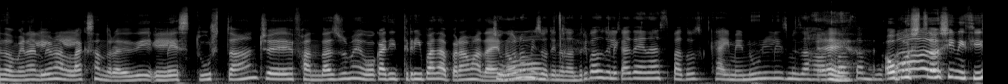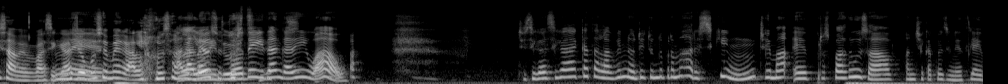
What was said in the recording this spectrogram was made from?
δεδομένα λίγο αλλάξαν τώρα. Δηλαδή, λες τούρτα και φαντάζομαι εγώ κάτι τρύπα πράγματα. Και εγώ ενώ- νομίζω ότι ήταν τρύπα, τελικά ήταν ένας πατός καημενούλης με Ε, ζαχαρόπαστα που όπως πάρα- το συνηθίσαμε βασικά Ναι. και όπως μεγαλώσαμε. Αλλά να λέω είναι σου τούρτες. τότε ήταν κάτι wow. Και σιγά σιγά καταλαβαίνω ότι το πράγμα αρέσκει μου και μα- ε, προσπαθούσα, αν είχε κάποιο γενέθλια,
